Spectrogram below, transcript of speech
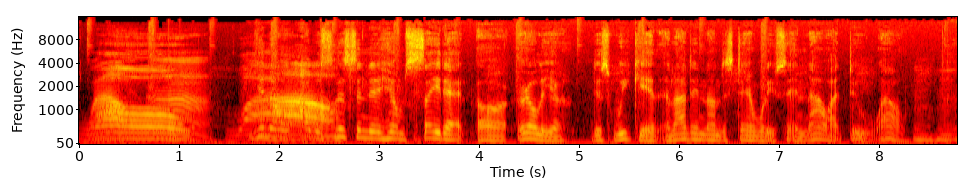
Wow. wow. You know, I was listening to him say that uh, earlier this weekend, and I didn't understand what he was saying. Now I do. Wow. Mm-hmm.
